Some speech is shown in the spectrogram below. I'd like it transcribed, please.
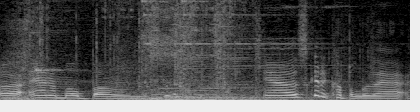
Uh, animal bones. Yeah, let's get a couple of that.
